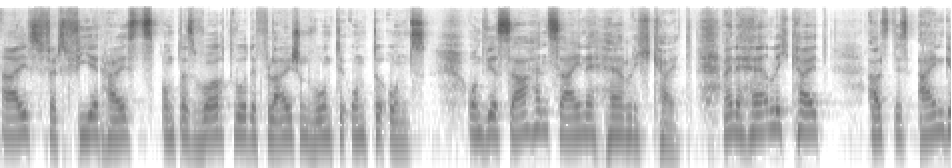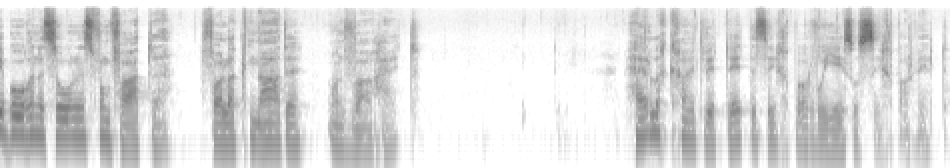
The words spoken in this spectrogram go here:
1, Vers 4 heißt es, und das Wort wurde Fleisch und wohnte unter uns. Und wir sahen seine Herrlichkeit, eine Herrlichkeit als des eingeborenen Sohnes vom Vater, voller Gnade und Wahrheit. Herrlichkeit wird dort sichtbar, wo Jesus sichtbar wird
